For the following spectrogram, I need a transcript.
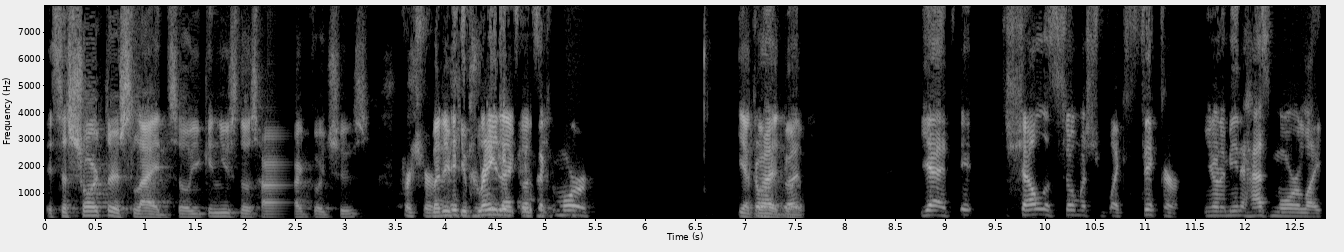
it's a shorter slide, so you can use those hard court shoes. For sure. But if it's you play like it's, it's more yeah, go, go ahead, ahead. Go ahead. Yeah, it, it shell is so much like thicker. You know what I mean? It has more like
